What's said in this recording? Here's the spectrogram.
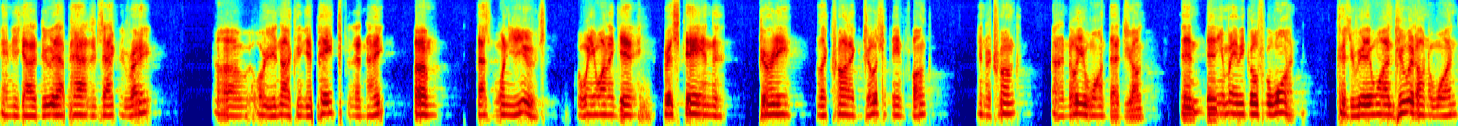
and you got to do that pad exactly right, um, or you're not going to get paid for that night. Um, that's the one you use. But when you want to get risque in the dirty electronic Josephine funk in the trunk, and I know you want that junk, then then you maybe go for one, because you really want to do it on the one,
